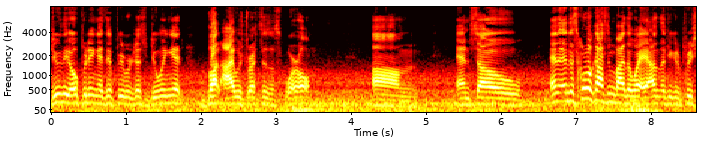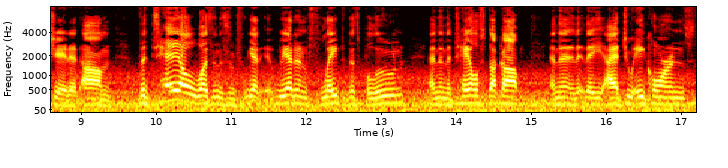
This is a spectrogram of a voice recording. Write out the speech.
do the opening as if we were just doing it, but I was dressed as a squirrel. Um, and so, and, and, the squirrel costume, by the way, I don't know if you could appreciate it. Um, the tail was in this. Had, we had to inflate this balloon, and then the tail stuck up, and then they, I had two acorns.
